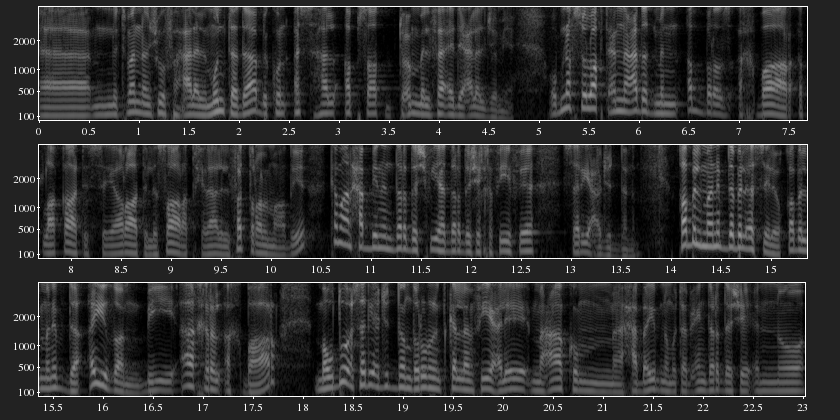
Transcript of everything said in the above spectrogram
آه، نتمنى نشوفها على المنتدى بيكون أسهل أبسط بتعم الفائدة على الجميع. وبنفس الوقت عندنا عدد من أبرز أخبار إطلاقات السيارات اللي صارت خلال الفترة الماضية كمان حابين ندردش فيها دردشة خفيفة سريعة جدا. قبل ما نبدأ بالأسئلة وقبل ما نبدأ أيضا بآخر الأخبار موضوع سريع جدا ضروري نتكلم فيه عليه معاكم حبايبنا متابعين دردشة إنه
